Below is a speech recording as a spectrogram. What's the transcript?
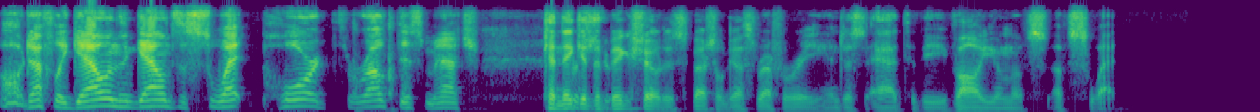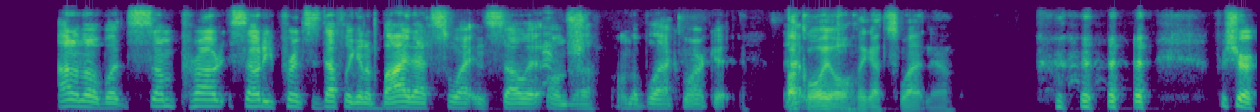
Oh, definitely. Gallons and gallons of sweat poured throughout this match. Can they For get the. Big Show to special guest referee and just add to the volume of of sweat? I don't know, but some proud Saudi prince is definitely going to buy that sweat and sell it on the on the black market. Fuck That- oil. They got sweat now. for sure.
